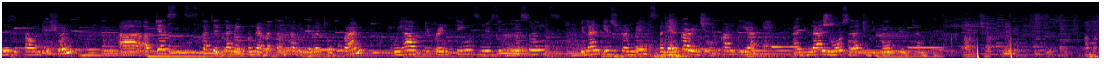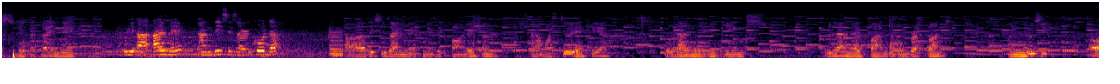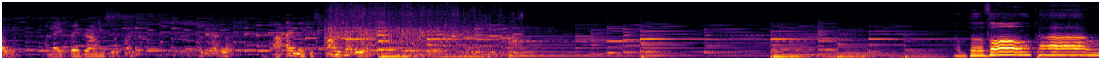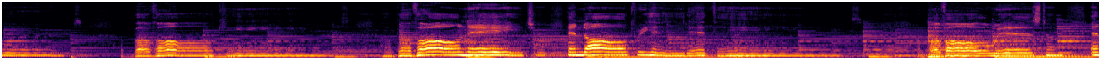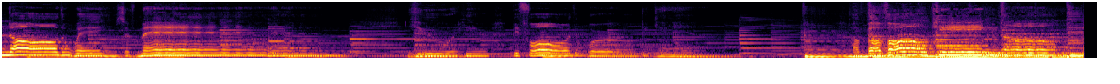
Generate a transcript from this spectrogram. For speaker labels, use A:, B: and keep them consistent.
A: Music Foundation. Uh, I've just started learning from here, but I'm having a lot of fun. We have different things, music lessons, we learn instruments, and I encourage you to come here and learn more so that you develop your talents.
B: I'm Shafi. I'm a student at AIMEC.
C: We are AIMEC and this is a recorder.
D: Uh, this is AIMEC Music Foundation and I'm a student here. We learn many things. We learn live band and brass band and music.
B: How are you?
D: And I play drums.
B: You're fine. Have you had lunch?
D: Uh, AIMEC is fun.
E: Above all powers, above all kings, above all nature and all created things, above all wisdom and all the ways of man. You were here before the world began. Above all kingdoms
